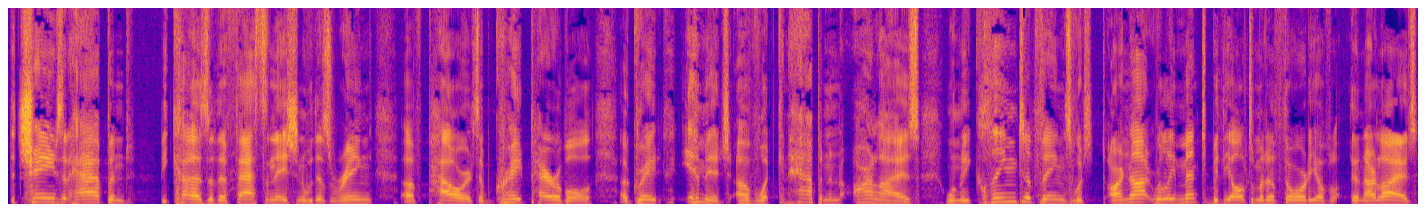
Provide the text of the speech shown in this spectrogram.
The change that happened because of the fascination with this ring of power. It's a great parable, a great image of what can happen in our lives when we cling to things which are not really meant to be the ultimate authority of, in our lives.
